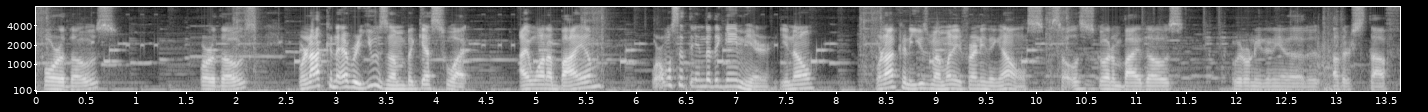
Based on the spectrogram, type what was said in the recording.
four of those, of those. We're not gonna ever use them, but guess what? I want to buy them. We're almost at the end of the game here, you know? We're not gonna use my money for anything else, so let's just go ahead and buy those. We don't need any of the other stuff.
